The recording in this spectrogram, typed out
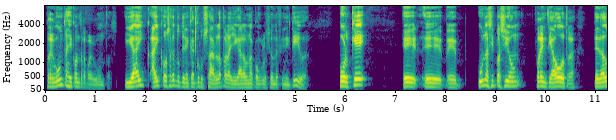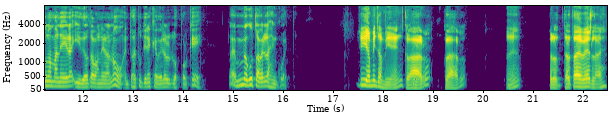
preguntas y contrapreguntas. Y hay, hay cosas que tú tienes que cruzarlas para llegar a una conclusión definitiva. ¿Por qué eh, eh, eh, una situación frente a otra te da de una manera y de otra manera no? Entonces tú tienes que ver los por qué. Entonces, a mí me gusta ver las encuestas. Sí, a mí también, claro, claro. ¿Eh? Pero trata de verla, ¿eh?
